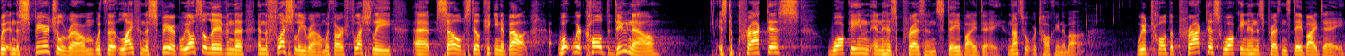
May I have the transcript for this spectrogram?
in the spiritual realm with the life in the spirit, but we also live in the, in the fleshly realm with our fleshly uh, selves still kicking about. What we're called to do now is to practice walking in his presence day by day. And that's what we're talking about. We're told to practice walking in his presence day by day,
